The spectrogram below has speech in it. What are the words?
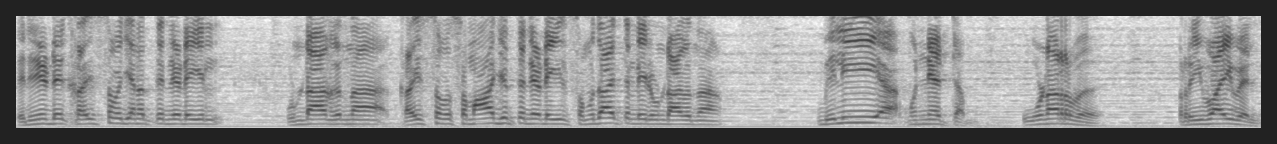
പിന്നീട് ക്രൈസ്തവ ജനത്തിന്റെ ഇടയിൽ ഉണ്ടാകുന്ന ക്രൈസ്തവ സമുദായത്തിന്റെ ഇടയിൽ ഉണ്ടാകുന്ന വലിയ മുന്നേറ്റം ഉണർവ് റിവൈവൽ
